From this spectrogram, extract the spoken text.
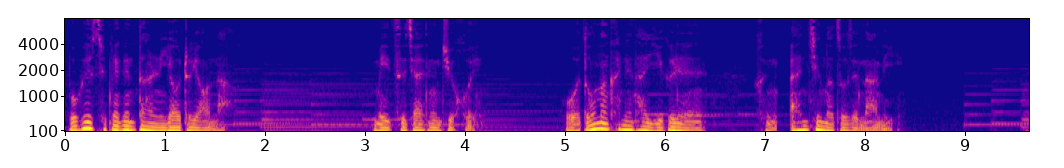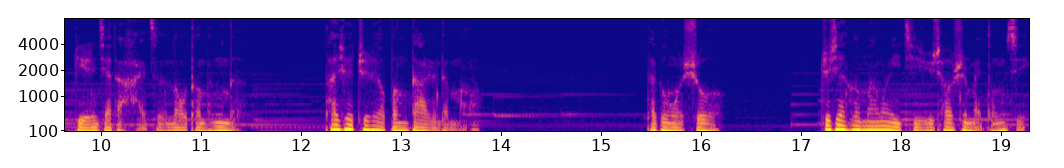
不会随便跟大人要这要那。每次家庭聚会，我都能看见她一个人，很安静的坐在那里。别人家的孩子闹腾腾的，她却知道要帮大人的忙。他跟我说，之前和妈妈一起去超市买东西，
